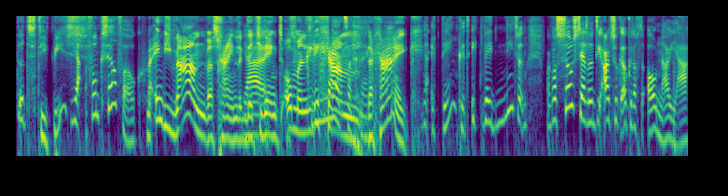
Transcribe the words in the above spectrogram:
Dat is typisch. Ja, vond ik zelf ook. Maar in die waan waarschijnlijk, Ja, dat je denkt, oh mijn lichaam, daar ga ik. Ja, ik denk het. Ik weet niet. Wat, maar ik was zo stellig dat die arts ook elke dag dacht: oh, nou ja,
